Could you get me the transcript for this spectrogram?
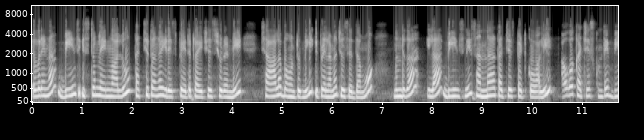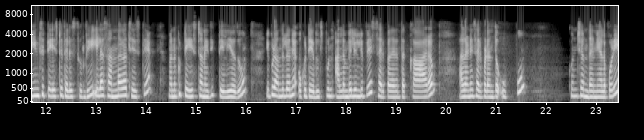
ఎవరైనా బీన్స్ ఇష్టం లేని వాళ్ళు ఖచ్చితంగా ఈ రెసిపీ అయితే ట్రై చేసి చూడండి. చాలా బాగుంటుంది. ఇప్పుడు ఎలానో చూసేద్దాము. ముందుగా ఇలా బీన్స్ని సన్నగా కట్ చేసి పెట్టుకోవాలి. అవగా కట్ చేసుకుంటే బీన్స్ టేస్ట్ తెలుస్తుంది. ఇలా సన్నగా చేస్తే మనకు టేస్ట్ అనేది తెలియదు. ఇప్పుడు అందులోనే ఒక టేబుల్ స్పూన్ అల్లం వెల్లుల్లి పేస్ట్ సరిపడినంత కారం అలానే సరిపడంత ఉప్పు కొంచెం ధనియాల పొడి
